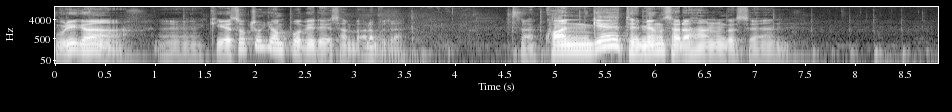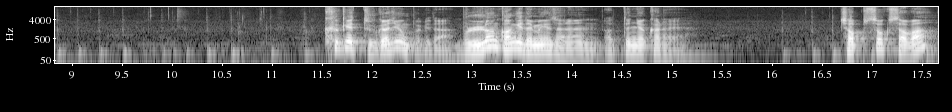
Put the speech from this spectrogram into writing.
우리가 에, 계속적 용법에 대해서 한번 알아보자. 자, 관계 대명사라 하는 것은 크게 두 가지 용법이다. 물론 관계 대명사는 어떤 역할을 해? 접속사와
